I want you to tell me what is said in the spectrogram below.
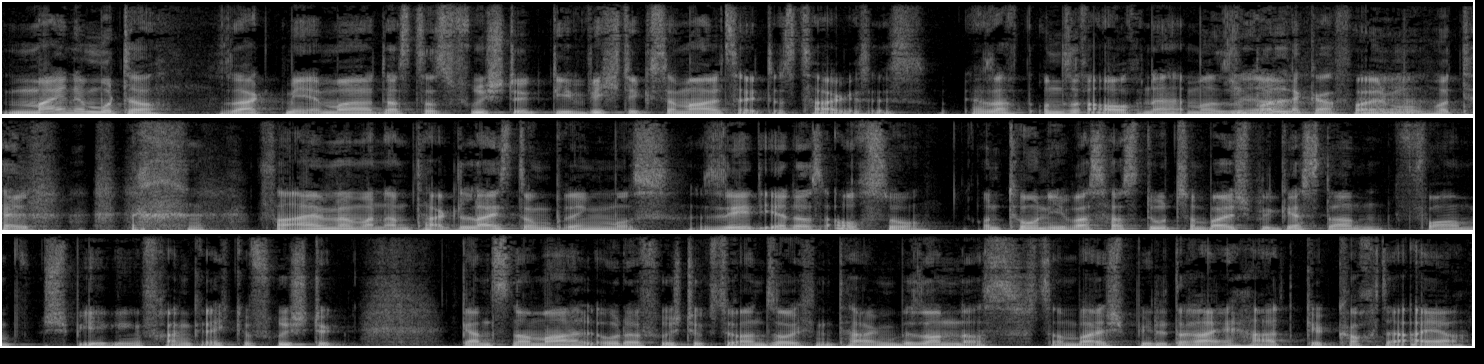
Meine Mutter sagt mir immer, dass das Frühstück die wichtigste Mahlzeit des Tages ist. Er sagt unsere auch, ne? Immer super Ja. lecker, vor allem Ja. im Hotel. vor allem, wenn man am Tag Leistung bringen muss. Seht ihr das auch so? Und Toni, was hast du zum Beispiel gestern vorm Spiel gegen Frankreich gefrühstückt? Ganz normal oder frühstückst du an solchen Tagen besonders? Zum Beispiel drei hart gekochte Eier.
